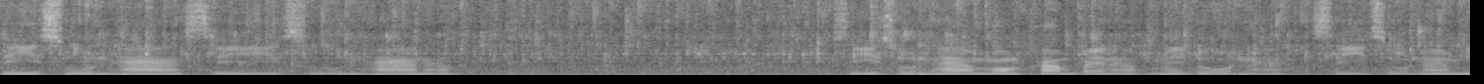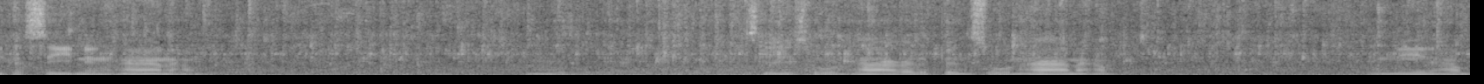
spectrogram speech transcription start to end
405 405 นะครับ 405 มองข้ามไปนะครับ ไม่โดนนะฮะ405 มีแต่415 นะครับ สี่ศูนย์ห้าก็จะเป็นศูนย์ห้านะครับ ตรงนี้นะครับ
